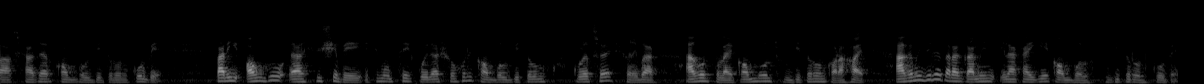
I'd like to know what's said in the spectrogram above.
পাঁচ হাজার কম্বল বিতরণ করবে। তারই অঙ্গ হিসেবে ইতিমধ্যে কৈলা শহরে কম্বল বিতরণ করেছে। শনিবার আগরতলায় কম্বল বিতরণ করা হয়। আগামী দিনে তারা গ্রামীণ এলাকায় গিয়ে কম্বল বিতরণ করবে।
